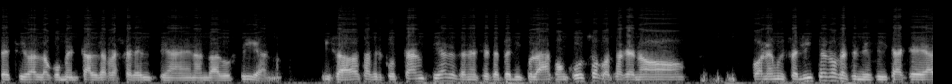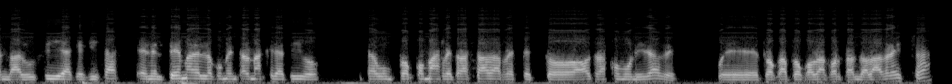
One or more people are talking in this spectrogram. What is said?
festival documental de referencia en Andalucía, ¿no? Y se ha dado esa circunstancia de tener siete películas a concurso, cosa que nos pone muy felices, porque significa que Andalucía, que quizás en el tema del documental más creativo está un poco más retrasada respecto a otras comunidades, pues poco a poco va cortando la brecha.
